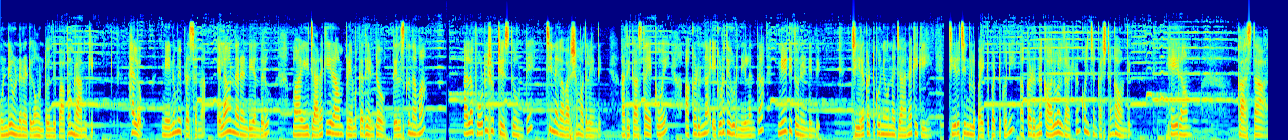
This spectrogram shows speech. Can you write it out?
ఉండి ఉండనట్టుగా ఉంటుంది పాపం రామ్కి. హలో నేను మీ ప్రసన్న. ఎలా ఉన్నారండి అందరూ? మా ఈ జానకి రామ్ ప్రేమ కథ ఏంటో తెలుసుకుందామా? అలా ఫోటోషూట్ చేస్తూ ఉంటే చిన్నగా వర్షం మొదలైంది. అది కాస్త ఎక్కువై అక్కడున్న ఎగుడు దిగుడు నీళ్ళంతా నీటితో నిండింది. చీర కట్టుకుని ఉన్న జానకికి చీర చింగులు పైకి పట్టుకొని అక్కడున్న కాలువలు దాటడం కొంచెం కష్టంగా ఉంది. హే రామ్ కాస్త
